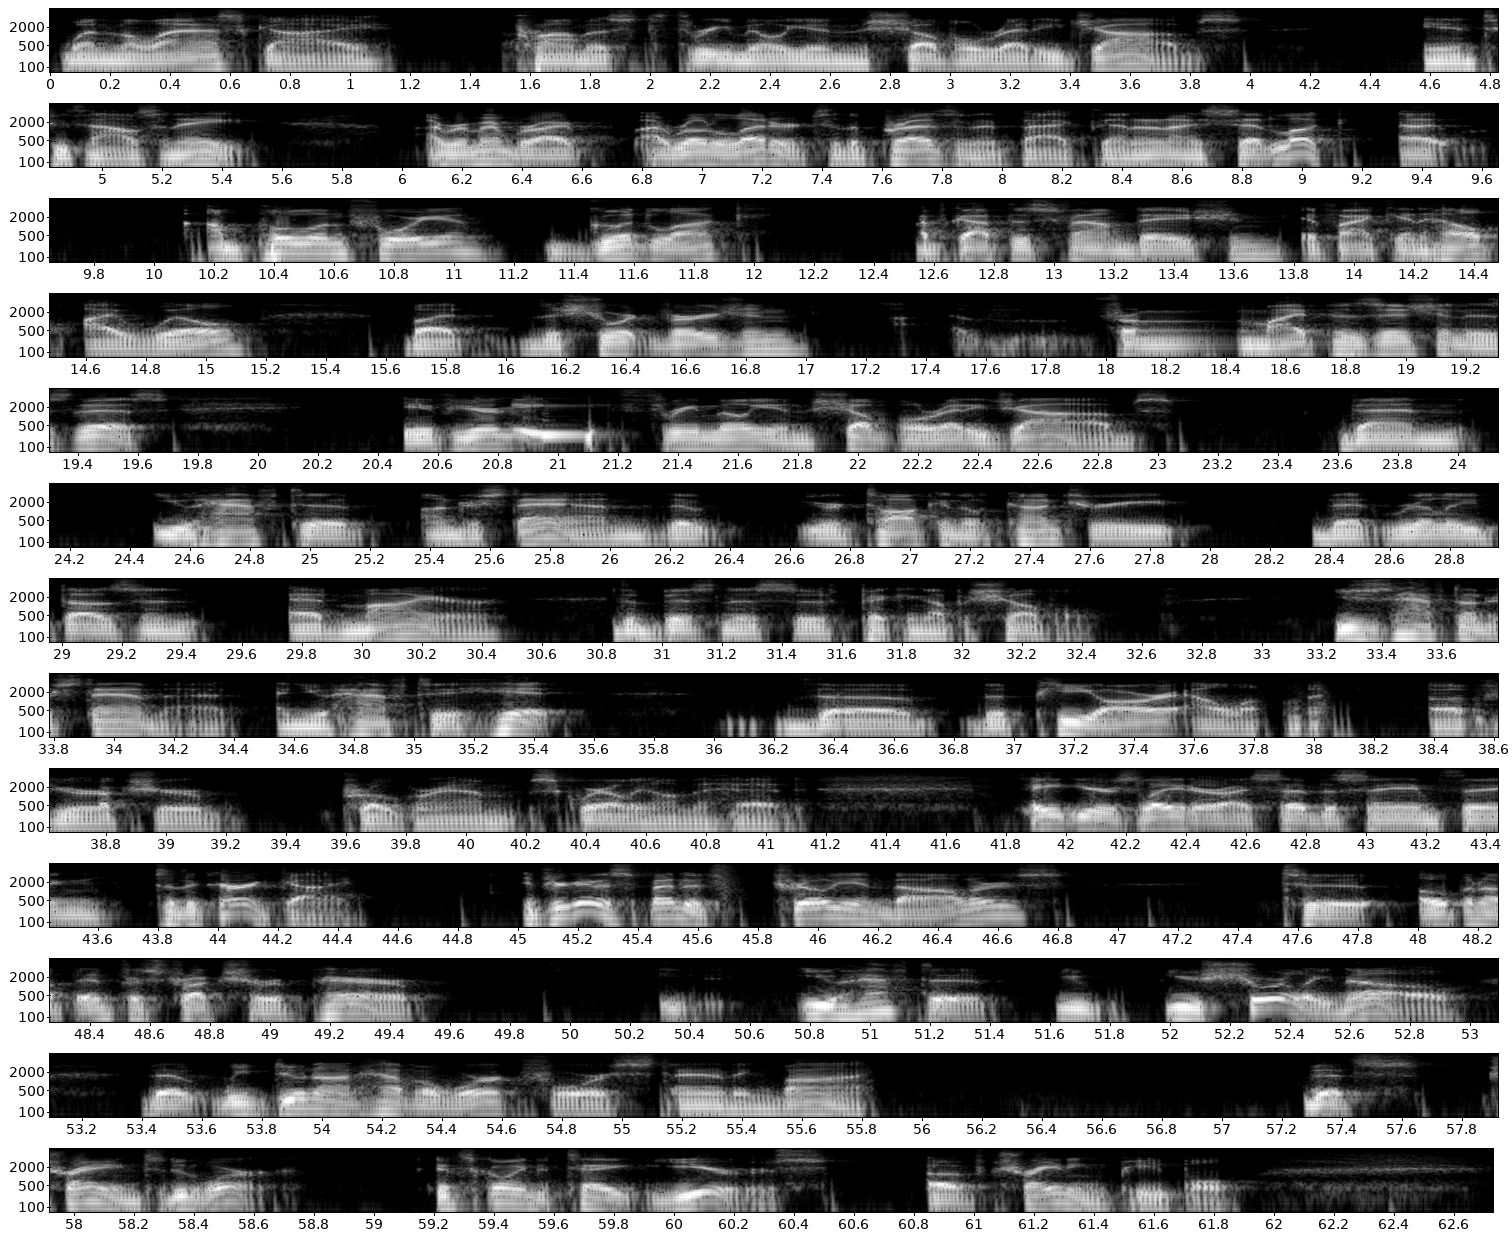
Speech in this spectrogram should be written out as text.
when the last guy promised 3 million shovel ready jobs in 2008. I remember I, I wrote a letter to the president back then and I said, Look, uh, I'm pulling for you. Good luck. I've got this foundation. If I can help, I will. But the short version from my position is this if you're getting 3 million shovel ready jobs, then you have to understand that you're talking to a country that really doesn't admire the business of picking up a shovel. You just have to understand that, and you have to hit the the PR element of your program squarely on the head. Eight years later, I said the same thing to the current guy. If you're going to spend a trillion dollars to open up infrastructure repair, you have to you you surely know that we do not have a workforce standing by that's trained to do the work. It's going to take years of training people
